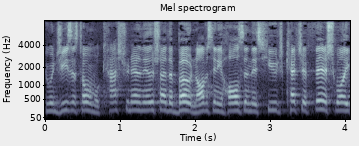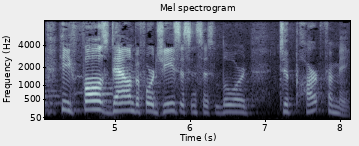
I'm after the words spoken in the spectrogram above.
who when Jesus told him, Well, cast your net on the other side of the boat, and all of a sudden he hauls in this huge catch of fish, well, he, he falls down before Jesus and says, Lord, depart from me,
